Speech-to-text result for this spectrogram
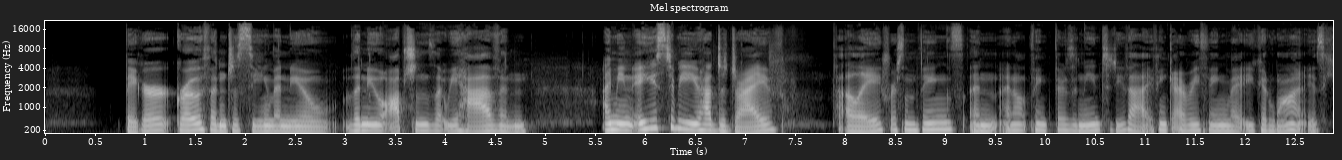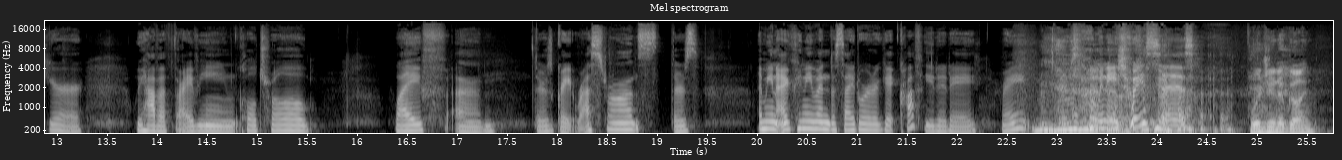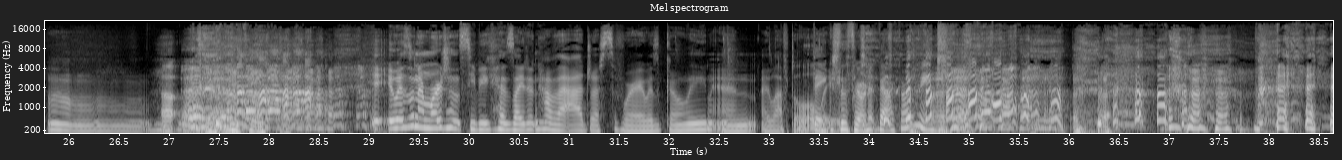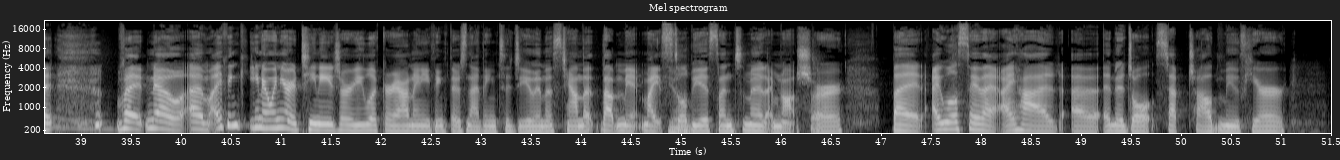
bigger growth and just seeing the new the new options that we have and I mean, it used to be you had to drive to LA for some things and I don't think there's a need to do that. I think everything that you could want is here. We have a thriving cultural life. Um, there's great restaurants. There's I mean, I couldn't even decide where to get coffee today, right? There's so many choices. Where'd you end up going? It, it was an emergency because I didn't have the address of where I was going, and I left a little Thanks late. for throwing it back on me. but no, um, I think you know when you're a teenager, you look around and you think there's nothing to do in this town. That that may, might still be a sentiment. I'm not sure, but I will say that I had uh, an adult stepchild move here,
